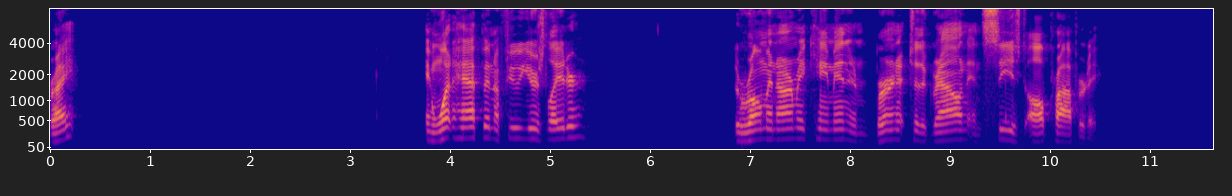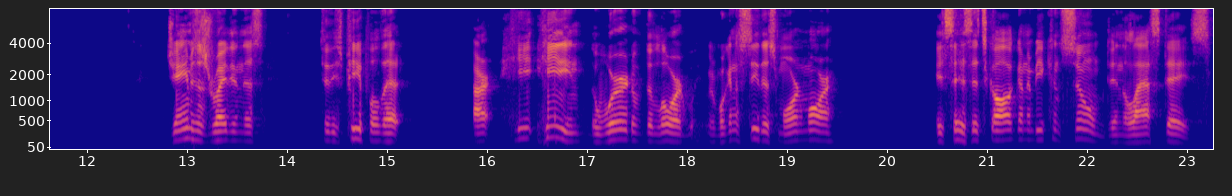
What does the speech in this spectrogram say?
right? And what happened a few years later? The Roman army came in and burned it to the ground and seized all property. James is writing this to these people that are heeding the word of the Lord. We're going to see this more and more. It says it's all going to be consumed in the last days.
